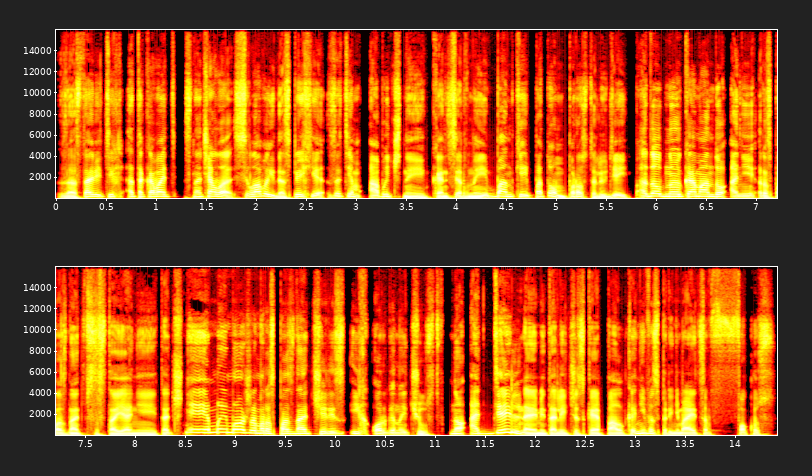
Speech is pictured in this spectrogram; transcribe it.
заставить их атаковать сначала силовые доспехи, затем обычные консервные банки, потом просто людей. Подобную команду они распознать в состоянии. Точнее, мы можем распознать через их органы чувств. Но отдельная металлическая палка не воспринимается в фокус».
